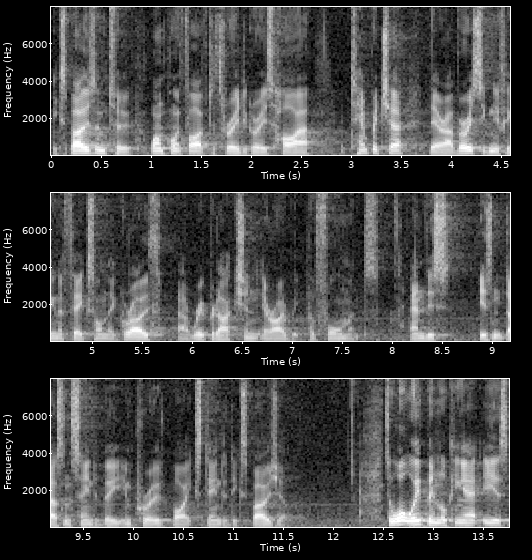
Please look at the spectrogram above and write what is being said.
expose them to 1.5 to 3 degrees higher temperature, there are very significant effects on their growth, uh, reproduction, aerobic performance. And this doesn't seem to be improved by extended exposure. So what we've been looking at is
